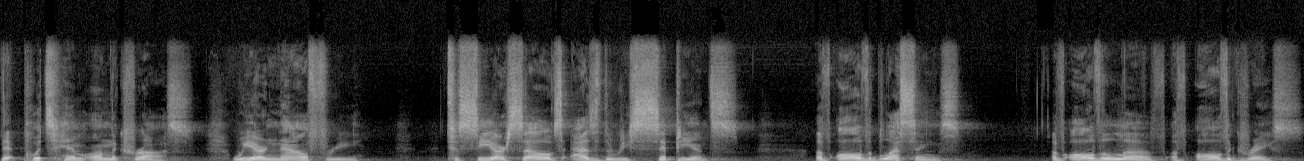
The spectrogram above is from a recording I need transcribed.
that puts him on the cross, we are now free to see ourselves as the recipients of all the blessings, of all the love, of all the grace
